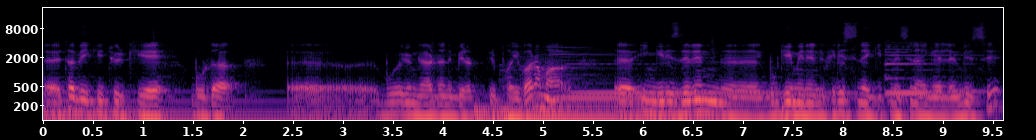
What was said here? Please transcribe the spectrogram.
E, tabii ki Türkiye burada e, bu ölümlerden bir, bir payı var ama e, İngilizlerin e, bu geminin Filistin'e gitmesini engellemesi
